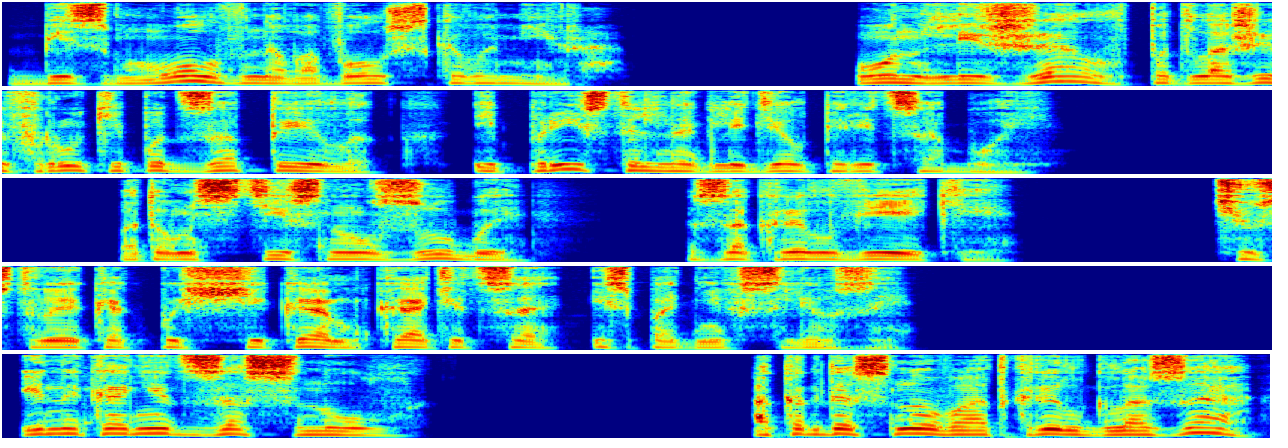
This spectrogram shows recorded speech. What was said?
безмолвного волжского мира. Он лежал, подложив руки под затылок, и пристально глядел перед собой. Потом стиснул зубы, закрыл веки, чувствуя, как по щекам катятся из-под них слезы и, наконец, заснул. А когда снова открыл глаза,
